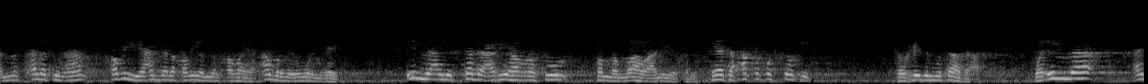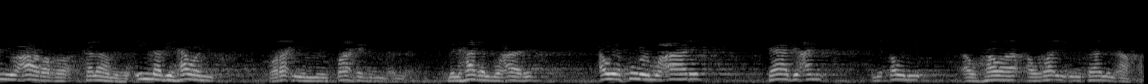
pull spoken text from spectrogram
المسألة الآن قضية عندنا قضية من القضايا أمر من امور الغيب. اما أن يتبع بها الرسول صلى الله عليه وسلم. فيتحقق التوحيد توحيد المتابعة. واما أن يعارض كلامه اما بهوى ورأي من صاحب من هذا المعارض أو يكون المعارض تابعا لقول أو هوى أو رأي إنسان آخر.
